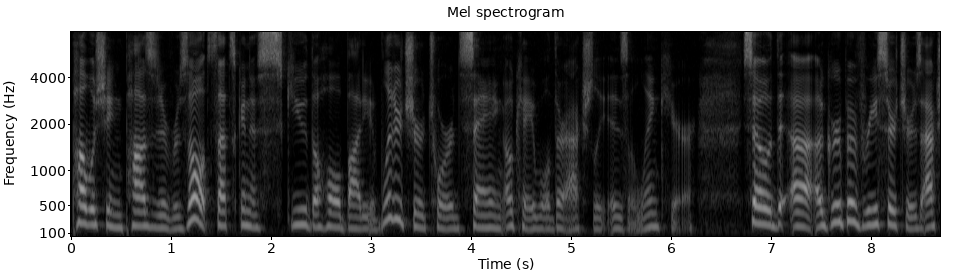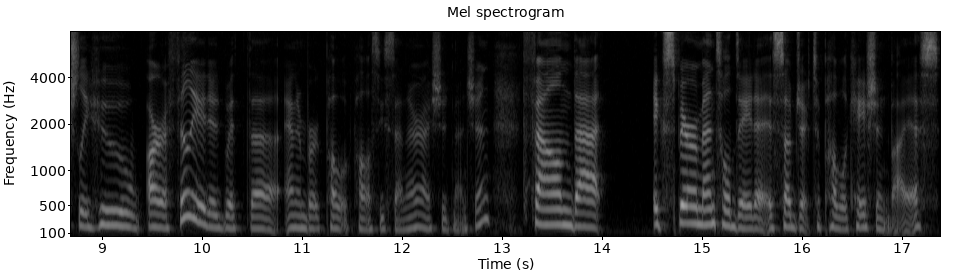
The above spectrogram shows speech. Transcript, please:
publishing positive results that's going to skew the whole body of literature towards saying okay well there actually is a link here. So the, uh, a group of researchers actually who are affiliated with the annenberg public policy center i should mention found that experimental data is subject to publication bias.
